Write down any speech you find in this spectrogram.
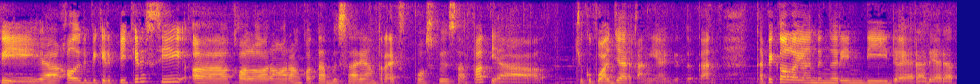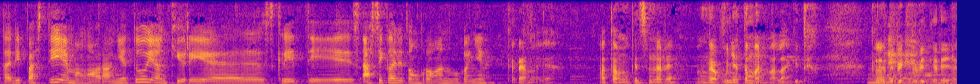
Iya, kalau dipikir-pikir sih, uh, kalau orang-orang kota besar yang terekspos filsafat ya cukup wajar kan ya gitu kan. Tapi kalau yang dengerin di daerah-daerah tadi pasti emang orangnya tuh yang curious, kritis, asik lah di tongkrongan pokoknya. Keren lah ya. Atau mungkin sebenarnya nggak punya teman malah gitu. Kalau dipikir-pikir ya.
